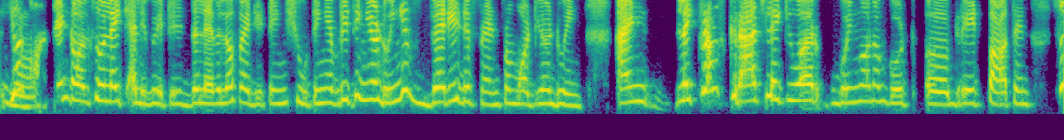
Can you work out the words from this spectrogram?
your yeah. content also like elevated. The level of editing shooting everything you're doing is very different from what you're doing. And like from scratch like you are going on a good uh, great path. And so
